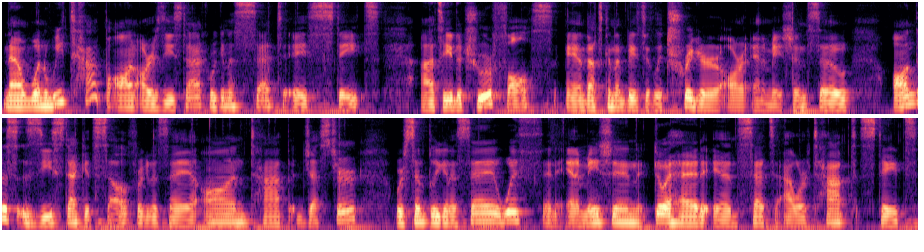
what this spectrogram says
Now, when we tap on our Z-stack, we're going to set a state uh, to either true or false, and that's going to basically trigger our animation. So on this Z stack itself, we're going to say on tap gesture, we're simply going to say with an animation, go ahead and set our tapped states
